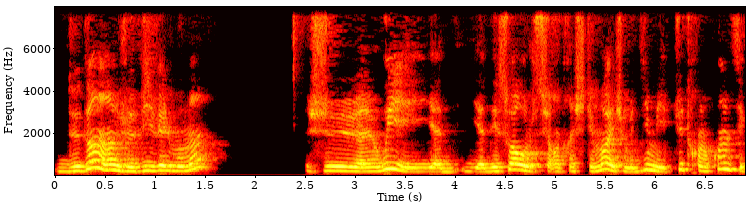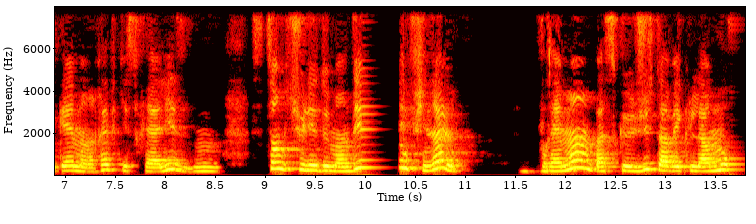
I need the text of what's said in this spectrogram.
dedans, hein, je vivais le moment, je, euh, oui, il y, a, y, a, des soirs où je suis rentrée chez moi et je me dis, mais tu te rends compte, c'est quand même un rêve qui se réalise mm, sans que tu l'aies demandé au final. Vraiment, parce que juste avec l'amour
